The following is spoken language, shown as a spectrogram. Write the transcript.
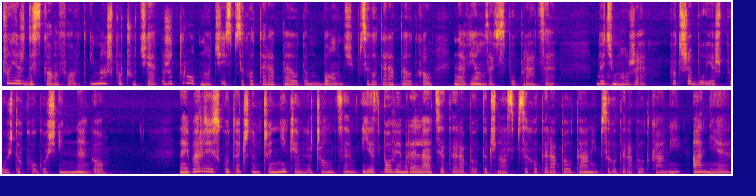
czujesz dyskomfort i masz poczucie, że trudno ci z psychoterapeutą bądź psychoterapeutką nawiązać współpracę, być może potrzebujesz pójść do kogoś innego. Najbardziej skutecznym czynnikiem leczącym jest bowiem relacja terapeutyczna z psychoterapeutami, psychoterapeutkami, a nie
